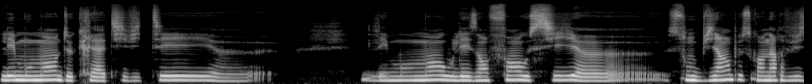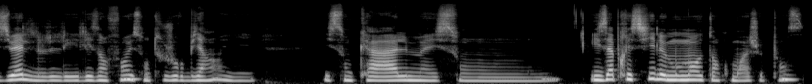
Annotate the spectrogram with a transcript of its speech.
les moments de créativité, euh, les moments où les enfants aussi euh, sont bien, parce qu'en art visuel, les, les, enfants, ils sont toujours bien, ils, ils, sont calmes, ils sont, ils apprécient le moment autant que moi, je pense.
